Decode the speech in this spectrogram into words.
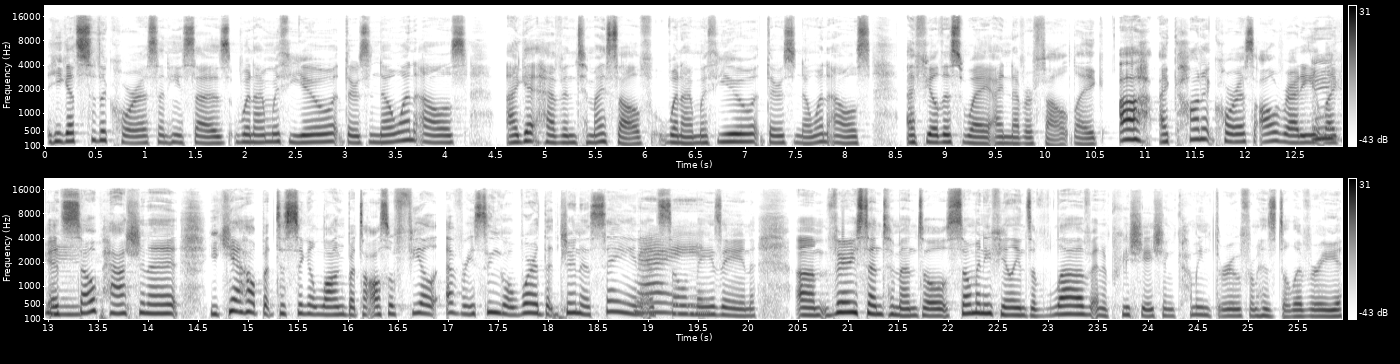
He gets to the chorus and he says, When I'm with you, there's no one else. I get heaven to myself. When I'm with you, there's no one else. I feel this way I never felt. Like, ah, iconic chorus already. Like, it's Mhm. so passionate. You can't help but to sing along, but to also feel every single word that Jin is saying. It's so amazing. Um, very sentimental. So many feelings of love and appreciation coming through from his delivery.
